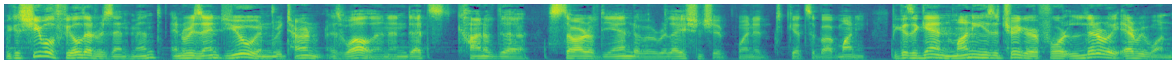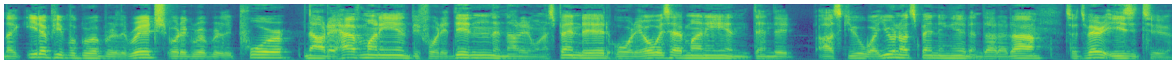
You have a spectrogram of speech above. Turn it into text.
because she will feel that resentment and resent you in return as well. And, that's kind of the start of the end of a relationship when it gets about money. Because again, money is a trigger for literally everyone. Like either people grew up really rich or they grew up really poor. Now they have money and before they didn't and now they don't want to spend it or they always have money and then they ask you why you're not spending it and da da da. So it's very easy to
